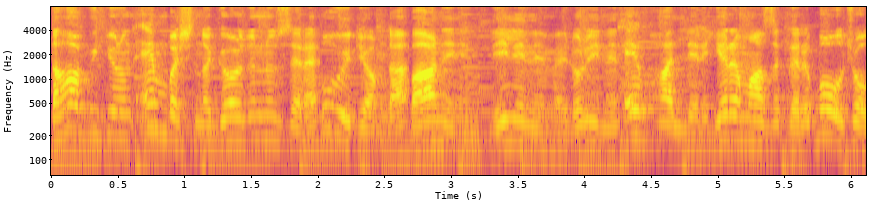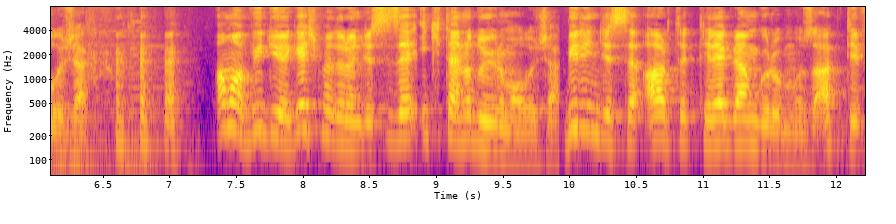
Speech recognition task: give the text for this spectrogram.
Daha videonun en başında gördüğünüz üzere bu videomda Barney'nin, Lily'nin ve Loli'nin ev halleri, yaramazlıkları bolca olacak. Ama videoya geçmeden önce size iki tane duyurum olacak. Birincisi artık Telegram grubumuz aktif.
